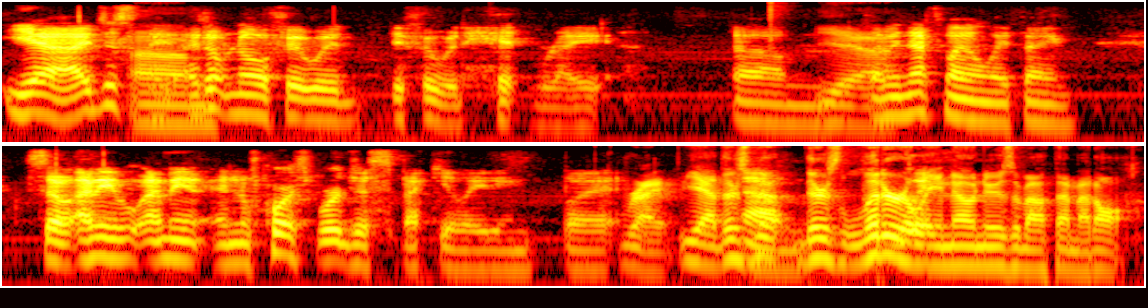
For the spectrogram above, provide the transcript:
Yeah, I just I, I Um, don't know if it would if it would hit right. Um, Yeah. I mean that's my only thing. So I mean I mean and of course we're just speculating, but Right. Yeah. There's no. Um, There's literally with- no news about them at all.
